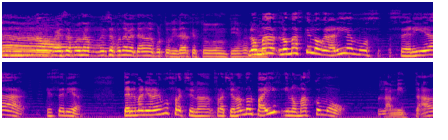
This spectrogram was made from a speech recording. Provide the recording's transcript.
no. esa fue una, esa fue una ventana de oportunidad que estuvo un tiempo. Lo más, lo más que lograríamos sería, ¿qué sería? Terminaríamos fracciona- fraccionando el país y nomás como la mitad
